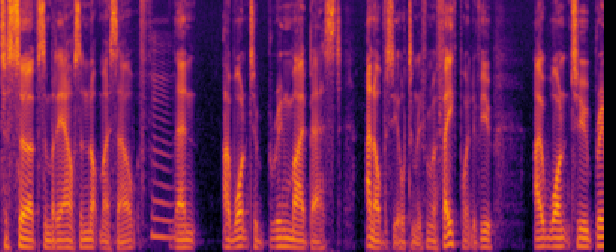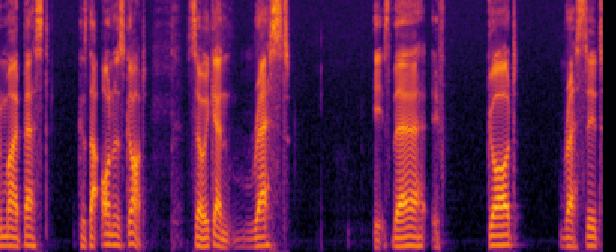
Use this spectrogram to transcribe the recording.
to serve somebody else and not myself, then I want to bring my best. And obviously, ultimately, from a faith point of view, I want to bring my best because that honors God. So again, rest. It's there. If God rested,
